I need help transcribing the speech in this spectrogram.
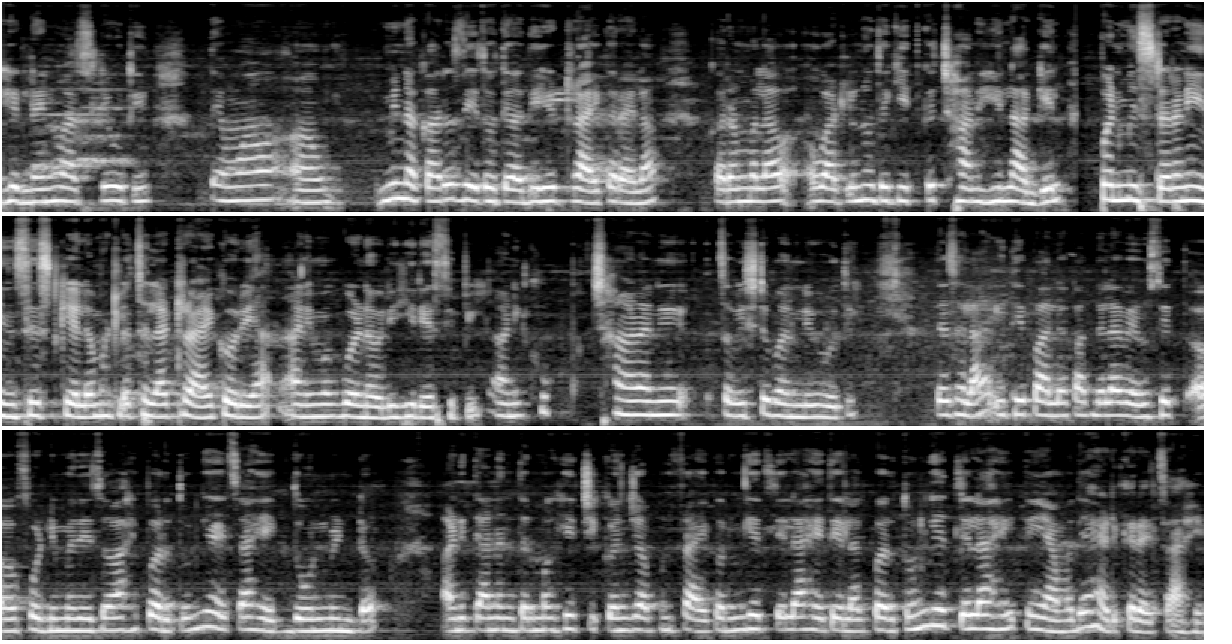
हेडलाईन वाचली होती तेव्हा मी नकारच देत होते आधी हे ट्राय करायला. कारण मला वाटलं नव्हतं की इतकं छान हे लागेल. पण मिस्टरांनी इन्सिस्ट केलं म्हटलं चला ट्राय करूया आणि मग बनवली ही रेसिपी आणि खूप छान आणि चविष्ट बनली होती. तर चला इथे पालक आपल्याला व्यवस्थित फोडणीमध्ये जो आहे परतून घ्यायचा आहे एक दोन मिनटं. आणि त्यानंतर मग हे चिकन जे आपण फ्राय करून घेतलेलं आहे तेलात परतून घेतलेलं आहे ते यामध्ये ॲड करायचं आहे.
